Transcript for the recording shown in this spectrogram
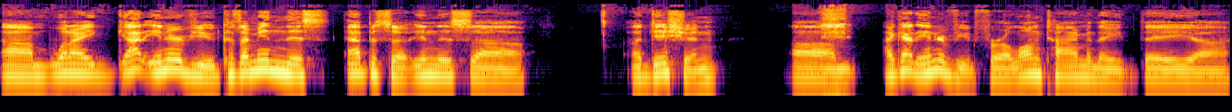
Um, when I got interviewed, because I'm in this episode in this uh, edition, um, I got interviewed for a long time, and they they uh,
